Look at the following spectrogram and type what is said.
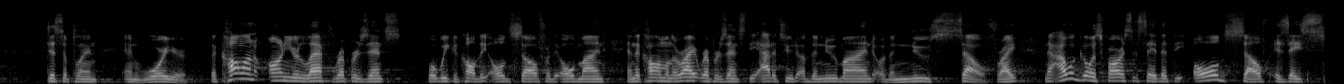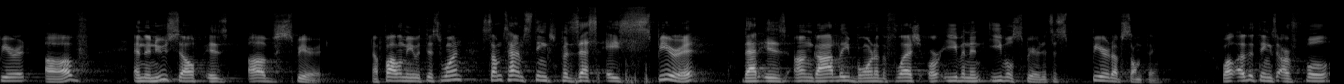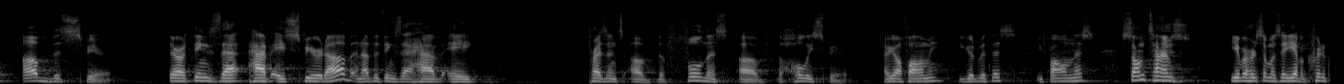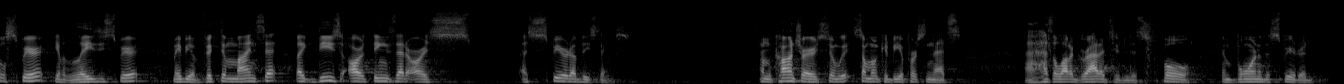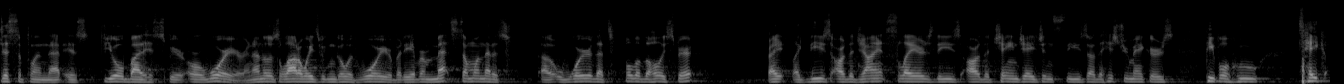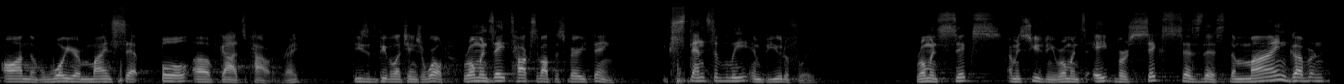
discipline, and warrior. The column on your left represents what we could call the old self or the old mind, and the column on the right represents the attitude of the new mind or the new self, right? Now, I would go as far as to say that the old self is a spirit of, and the new self is of spirit. Now, follow me with this one. Sometimes things possess a spirit that is ungodly, born of the flesh, or even an evil spirit. It's a spirit of something. While other things are full of the spirit. There are things that have a spirit of, and other things that have a presence of the fullness of the Holy Spirit. Are you all following me? You good with this? You following this? Sometimes you ever heard someone say you have a critical spirit, you have a lazy spirit, maybe a victim mindset? Like these are things that are a, a spirit of these things. On the contrary, someone could be a person that's uh, has a lot of gratitude and is full and born of the Spirit, a discipline that is fueled by His Spirit, or a warrior. And I know there's a lot of ways we can go with warrior, but have you ever met someone that is a warrior that's full of the Holy Spirit? Right? Like these are the giant slayers, these are the change agents, these are the history makers, people who take on the warrior mindset full of God's power, right? These are the people that change the world. Romans 8 talks about this very thing extensively and beautifully. Romans 6, I mean, excuse me, Romans 8, verse 6 says this The mind governed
